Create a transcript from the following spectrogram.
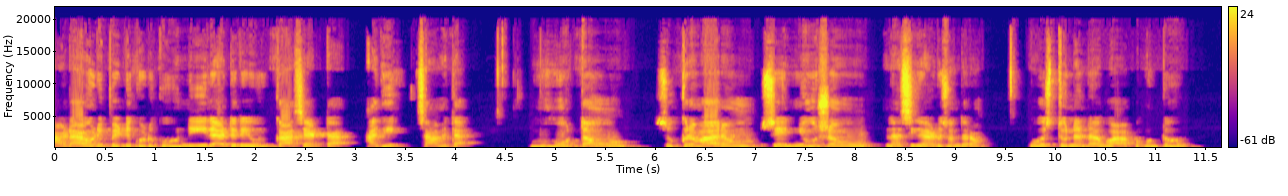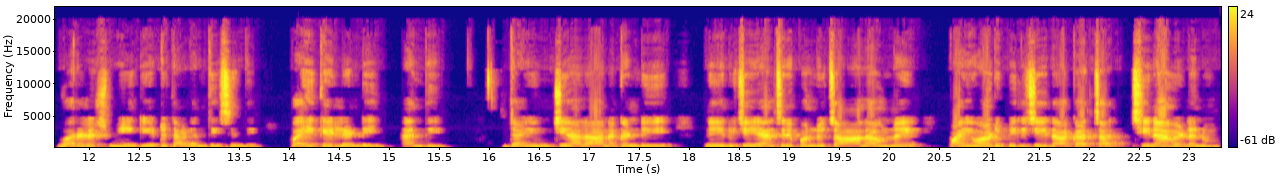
హడావుడి పెళ్ళి కొడుకు నీలాటి రేవు కాసేట అది సామెత. ముహూర్తం శుక్రవారం శన్యూషం నసిగాడు సుందరం. వస్తున్న నవ్వు ఆపుకుంటూ వరలక్ష్మి గేటు తాళం తీసింది. పైకెళ్ళండి అంది. దయించి అలా అనకండి. నేను చేయాల్సిన పనులు చాలా ఉన్నాయి. పైవాడు పిలిచేదాకా చచ్చినా వెళ్ళను.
